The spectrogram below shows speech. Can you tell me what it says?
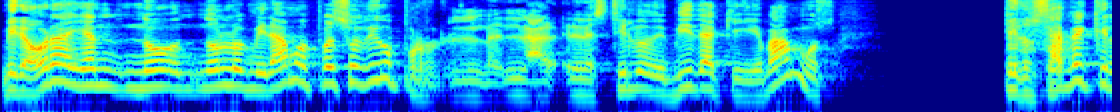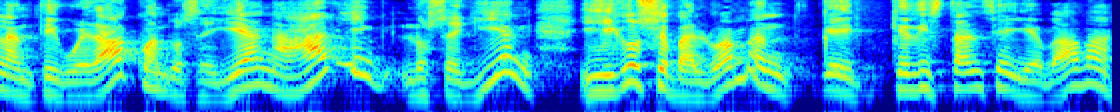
Mira, ahora ya no, no lo miramos, por eso digo, por el estilo de vida que llevamos. Pero sabe que en la antigüedad, cuando seguían a alguien, lo seguían y ellos evaluaban qué, qué, distancia llevaba,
